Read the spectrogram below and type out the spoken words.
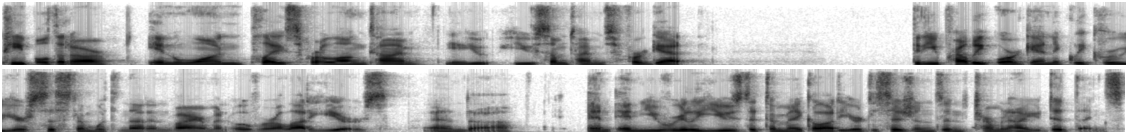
people that are in one place for a long time, you you sometimes forget that you probably organically grew your system within that environment over a lot of years, and uh, and and you really used it to make a lot of your decisions and determine how you did things.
